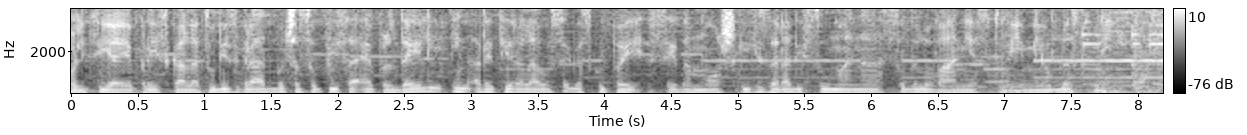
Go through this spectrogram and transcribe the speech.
Policija je preiskala tudi zgradbo časopisa Apple Daily in aretirala vsega skupaj sedem moških zaradi suma na sodelovanje s tujimi oblastmi.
